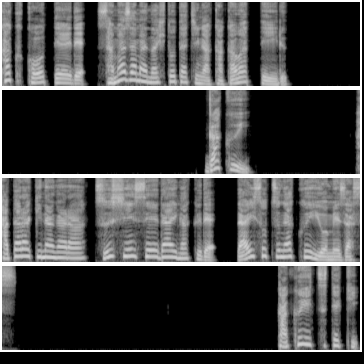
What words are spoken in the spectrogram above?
各工程で様々な人たちが関わっている。学位。働きながら通信制大学で大卒学位を目指す。確一的。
